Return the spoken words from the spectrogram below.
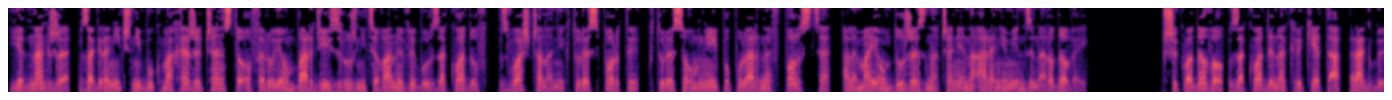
Jednakże, zagraniczni bookmacherzy często oferują bardziej zróżnicowany wybór zakładów, zwłaszcza na niektóre sporty, które są mniej popularne w Polsce, ale mają duże znaczenie na arenie międzynarodowej. Przykładowo, zakłady na krykieta, rugby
